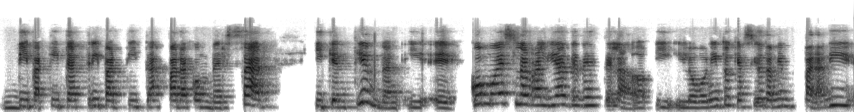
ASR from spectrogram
bipartitas, tripartitas para conversar y que entiendan y, eh, cómo es la realidad desde este lado. Y, lo bonito que ha sido también para mí,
